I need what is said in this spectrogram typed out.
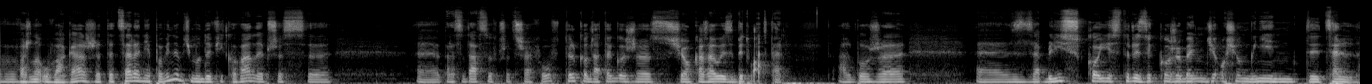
ważna uwaga, że te cele nie powinny być modyfikowane przez e, e, pracodawców, przez szefów, tylko dlatego, że się okazały zbyt łatwe, albo że e, za blisko jest ryzyko, że będzie osiągnięty cel,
